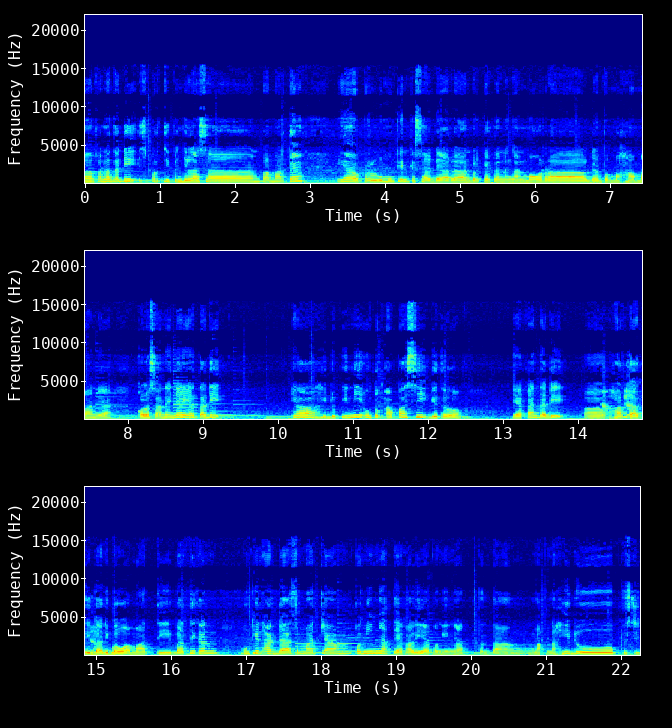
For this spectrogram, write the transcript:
uh, karena tadi seperti penjelasan Pak Marta ya perlu mungkin kesadaran berkaitan dengan moral dan pemahaman ya. Kalau seandainya ya tadi ya hidup ini untuk apa sih gitu loh. Ya kan tadi uh, harta ya, tidak ya. dibawa mati. Berarti kan mungkin ada semacam pengingat ya kali ya pengingat tentang makna hidup. Terus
